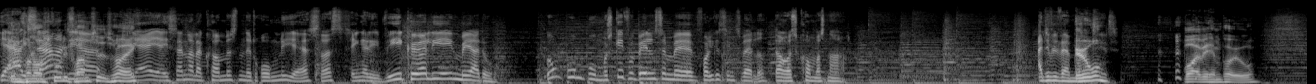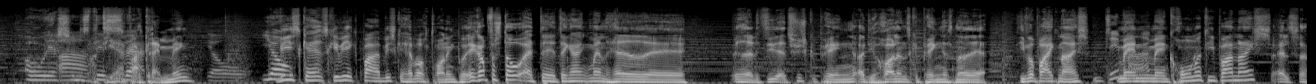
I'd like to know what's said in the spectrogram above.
Ja, Inden for især når de fremtid, tror jeg ikke. Ja, ja, især når der er kommet sådan et rungende ja, så tænker de, vi kører lige en mere, du. Bum, bum, bum. Måske i forbindelse med Folketingsvalget, der også kommer snart. Ej, det vil være mærkeligt. Hvor er vi henne på øve? Åh, oh, jeg synes, det er, De er svært. bare grimme, ikke? Jo. Jo, Vi skal, skal vi ikke bare vi skal have vores dronning på? Jeg kan godt forstå, at øh, dengang man havde øh, hvad hedder det, de der tyske penge og de hollandske penge og sådan noget der, de var bare ikke nice. Det Men, meget. men kroner, de er bare nice, altså.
